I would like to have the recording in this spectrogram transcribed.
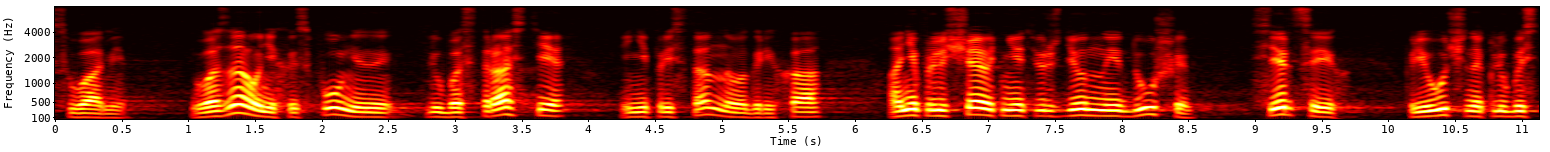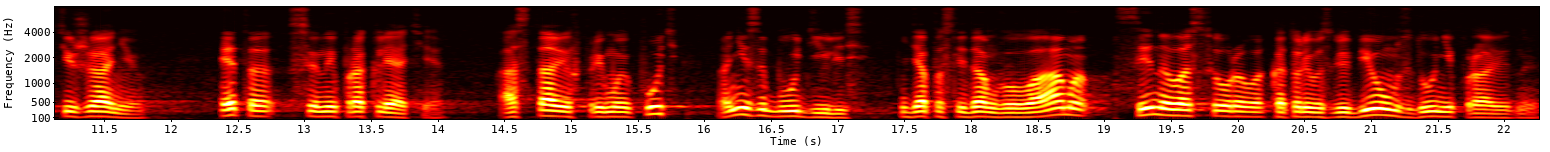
с вами. Глаза у них исполнены любострастия и непрестанного греха, Они прельщают неотвержденные души, сердце их приучено к любостяжанию. Это сыны проклятия. Оставив прямой путь, они заблудились, идя по следам Ваваама, сына Вассорова, который возлюбил мзду неправедную,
